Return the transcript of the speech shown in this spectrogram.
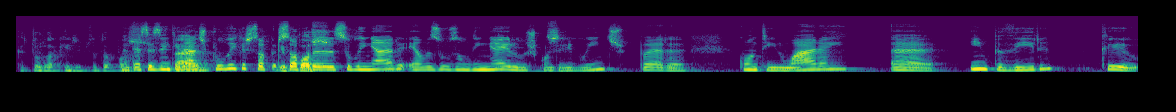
14 ou 15, portanto, eu posso. Portanto, essas entidades públicas, só, só posso... para sublinhar, elas usam dinheiro dos contribuintes sim. para continuarem a impedir que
